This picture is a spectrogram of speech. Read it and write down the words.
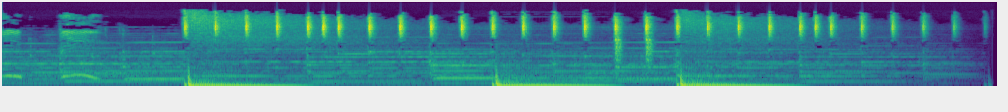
beep beep.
